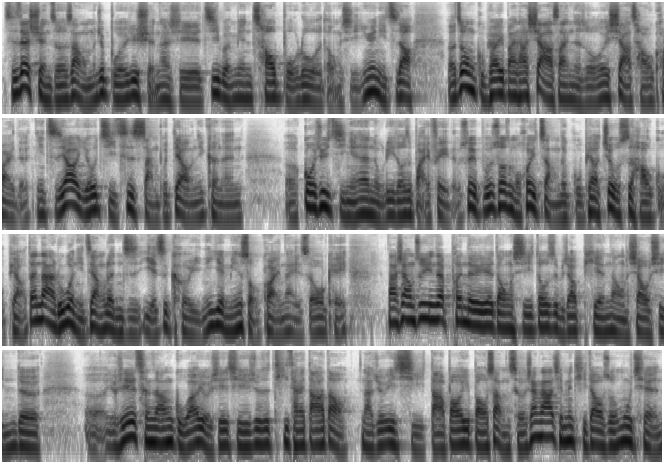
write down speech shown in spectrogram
只是在选择上，我们就不会去选那些基本面超薄弱的东西，因为你知道，呃，这种股票一般它下山的时候会下超快的，你只要有几次闪不掉，你可能。呃，过去几年的努力都是白费的，所以不是说什么会涨的股票就是好股票。但当然，如果你这样认知也是可以，你眼明手快，那也是 OK。那像最近在喷的一些东西，都是比较偏那种小型的，呃，有些成长股啊，有些其实就是题材搭到，那就一起打包一包上车。像刚刚前面提到说，目前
